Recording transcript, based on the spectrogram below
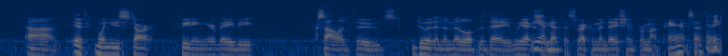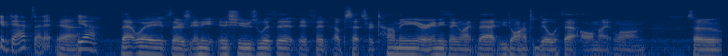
um, if when you start feeding your baby solid foods, do it in the middle of the day. We actually Yeah. got this recommendation from my parents. I think. I think your dad said it. Yeah. Yeah. That way, if there's any issues with it, if it upsets her tummy or anything like that, you don't have to deal with that all night long. So,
